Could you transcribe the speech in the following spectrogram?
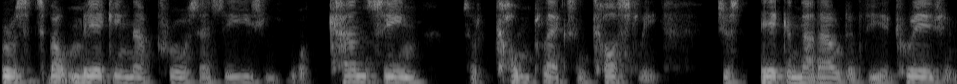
for us, it's about making that process easy. What can seem sort of complex and costly, just taking that out of the equation.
